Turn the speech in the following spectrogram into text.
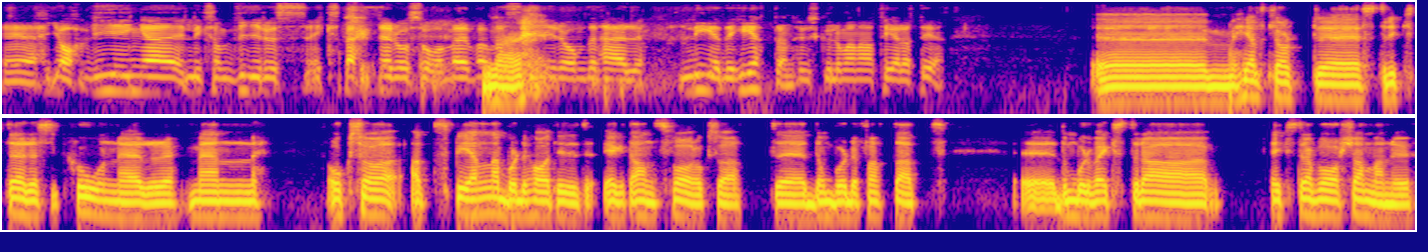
Eh, ja, vi är inga liksom, virusexperter och så, men vad, vad säger du om den här ledigheten? Hur skulle man ha hanterat det? Eh, helt klart eh, strikta restriktioner, men också att spelarna borde ha ett litet eget ansvar också. Att eh, de borde fatta att eh, de borde vara extra, extra varsamma nu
